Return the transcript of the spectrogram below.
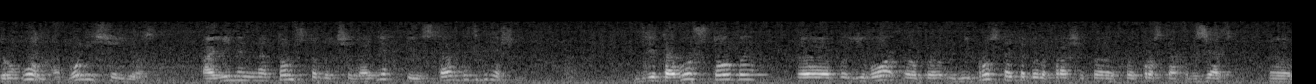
другом, о более серьезном, а именно о том, чтобы человек перестал быть грешным. Для того, чтобы э, его э, не просто это было проще, просто взять Э,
